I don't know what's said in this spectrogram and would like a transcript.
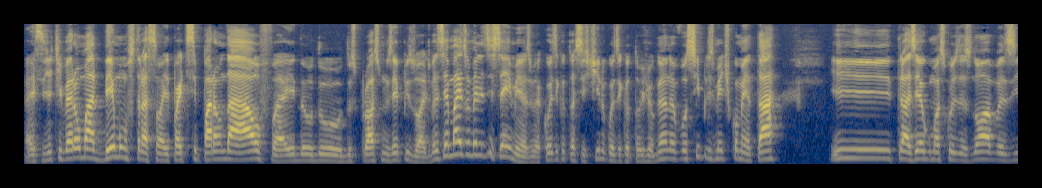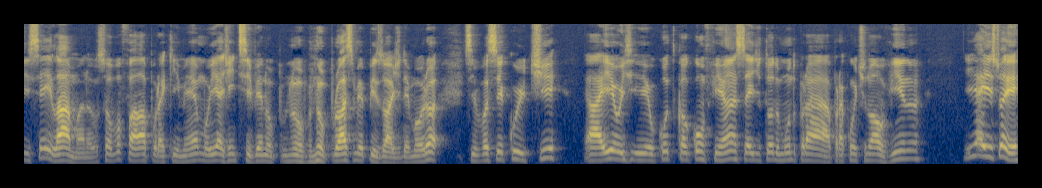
Aí vocês já tiveram uma demonstração, aí participaram da alfa aí do, do, dos próximos episódios. Vai ser mais ou menos isso aí mesmo. É coisa que eu tô assistindo, coisa que eu tô jogando. Eu vou simplesmente comentar e trazer algumas coisas novas e sei lá, mano. Eu só vou falar por aqui mesmo e a gente se vê no, no, no próximo episódio, demorou? Se você curtir. Aí eu, eu conto com a confiança aí de todo mundo pra, pra continuar ouvindo. E é isso aí.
